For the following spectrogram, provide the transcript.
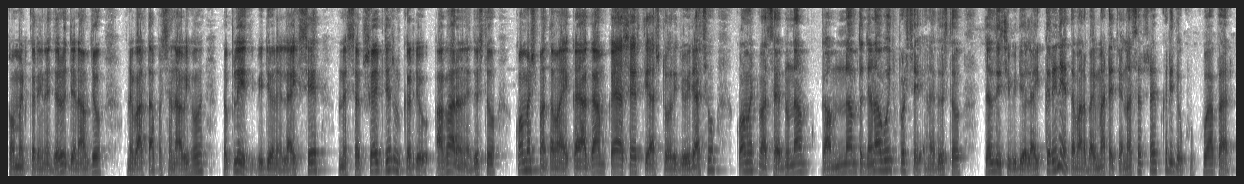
કોમેન્ટ કરીને જરૂર જણાવજો અને વાર્તા પસંદ આવી હોય તો પ્લીઝ વિડીયોને લાઇક શેર અને સબસ્ક્રાઇબ જરૂર કરજો. આભાર અને દોસ્તો, કોમેન્ટ્સમાં તમારે કયા ગામ, કયા શહેરથી આ સ્ટોરી જોઈ રહ્યા છો? કોમેન્ટમાં શહેરનું નામ, ગામનું નામ તો જણાવવું જ પડશે. અને દોસ્તો, જલ્દીથી વીડિયો લાઇક કરીને તમારા ભાઈ માટે ચેનલ સબસ્ક્રાઇબ કરી દો. ખૂબ ખૂબ આભાર.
